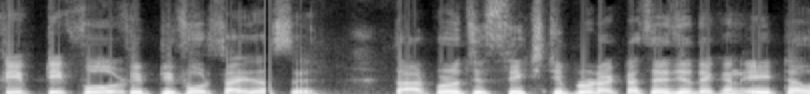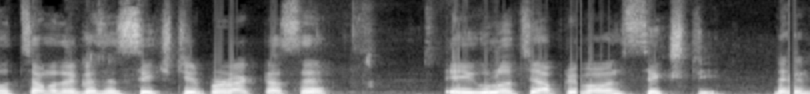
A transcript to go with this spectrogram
54 fifty four size আছে। তারপর হচ্ছে সিক্সটি প্রোডাক্ট আছে এই যে দেখেন এইটা হচ্ছে আমাদের কাছে সিক্সটি প্রোডাক্ট আছে। এইগুলো হচ্ছে আপনি পাবেন সিক্সটি দেখেন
